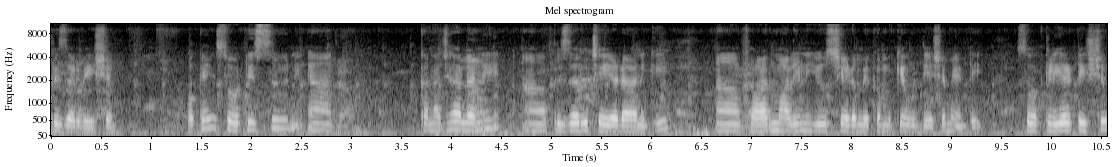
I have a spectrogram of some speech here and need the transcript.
preservation okay so టిష్యూని కణజాలని ప్రిజర్వ్ చేయడానికి ఫార్మాలిన్ యూజ్ చేయడం యొక్క ముఖ్య ఉద్దేశం ఏంటి? So clear tissue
